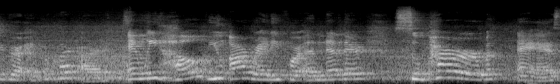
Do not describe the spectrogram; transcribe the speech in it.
your girl April Clark Art. And we hope you are ready for another superb ass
